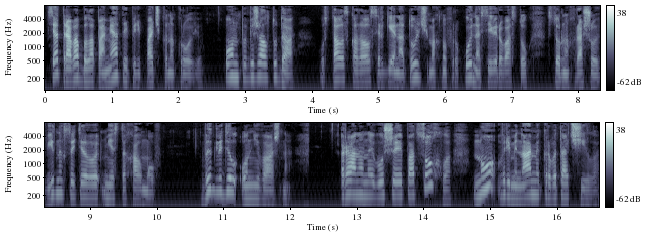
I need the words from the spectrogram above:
Вся трава была помята и перепачкана кровью. «Он побежал туда», — устало сказал Сергей Анатольевич, махнув рукой на северо-восток, в сторону хорошо видных с этого места холмов. Выглядел он неважно. Рана на его шее подсохла, но временами кровоточила.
